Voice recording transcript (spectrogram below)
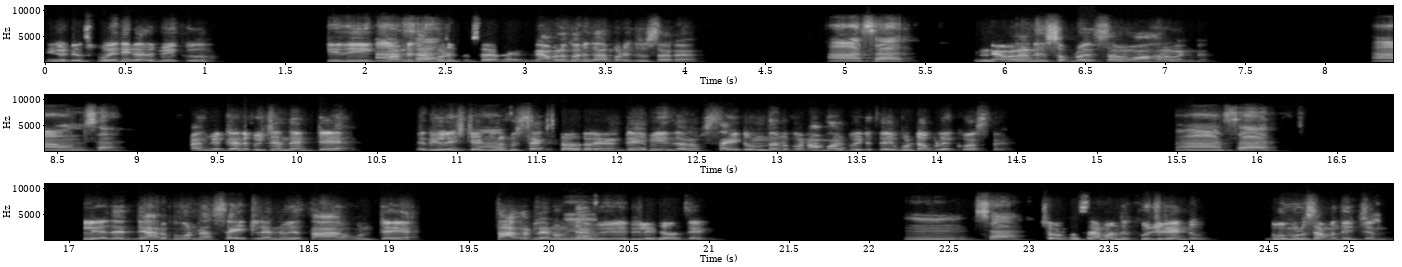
నెగటివ్స్ పోయినాయి కదా మీకు? ఇది కొన్ని సార్. కనపడి చూసారా? నెమల కొన్ని కనపడి చూసారా? ఆ, సార్. నెమల అనేది సుబ్రహ్మణ్య వాహనం అండి. అవును సార్. అది మీకు కనిపించింది అంటే రియల్ ఎస్టేట్లో. మీరు సెక్స్ అవుతారు అంటే మీ ఏదైనా సైట్ ఉందనుకోండి అమ్మాయి పెడితే ఇప్పుడు డబ్బులు ఎక్కువ వస్తాయి. సార్. లేదంటే అనుకోకుండా సైట్లు అనేవి ఉంటే తాకట్లేని ఉంటే. అవి రిలీజ్ అవుతాయండి సొమ్ము సంబంధం కుజుడండి భూములకు సంబంధించింది.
